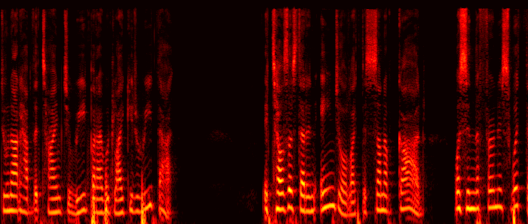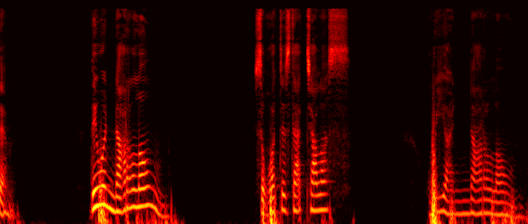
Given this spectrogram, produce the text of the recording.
do not have the time to read, but I would like you to read that. It tells us that an angel, like the Son of God, was in the furnace with them. They were not alone. So, what does that tell us? We are not alone.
